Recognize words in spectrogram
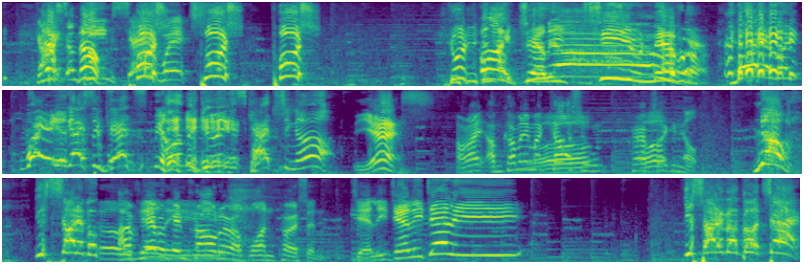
Yes, Guys, I'm no, being sandwiched! Push! Push! Push! Goodbye, Jelly! No! See you never! Why am I? Why are you guys against me? All I'm doing is catching up. Yes! Alright, I'm coming in my car Oh. soon. Perhaps Oh. I can help. No! You son of a! Oh, I've never been prouder of one person. Jelly, jelly, jelly! You son of a butcher!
